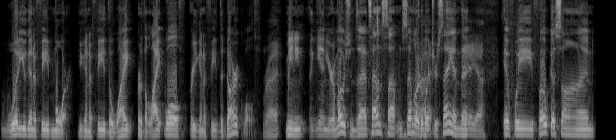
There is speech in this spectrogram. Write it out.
what are you going to feed more? You're going to feed the white or the light wolf, or you're you going to feed the dark wolf? Right. Meaning, again, your emotions. And that sounds something similar to what you're saying. That yeah, yeah. if we focus on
